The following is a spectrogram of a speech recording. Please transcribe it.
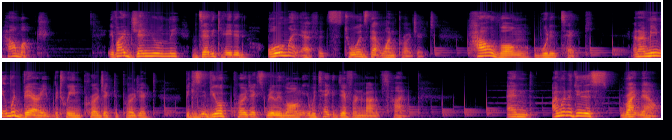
How much? If I genuinely dedicated all my efforts towards that one project, how long would it take? And I mean, it would vary between project to project because if your project's really long, it would take a different amount of time. And I'm gonna do this right now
